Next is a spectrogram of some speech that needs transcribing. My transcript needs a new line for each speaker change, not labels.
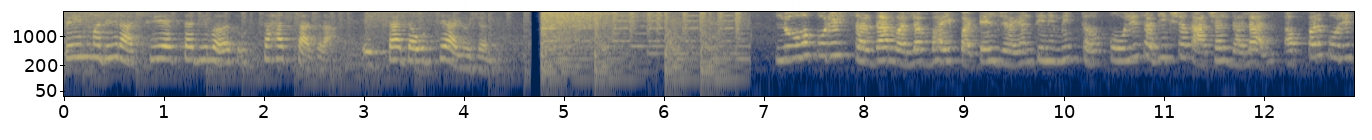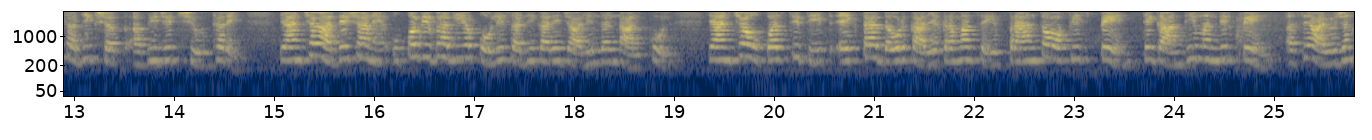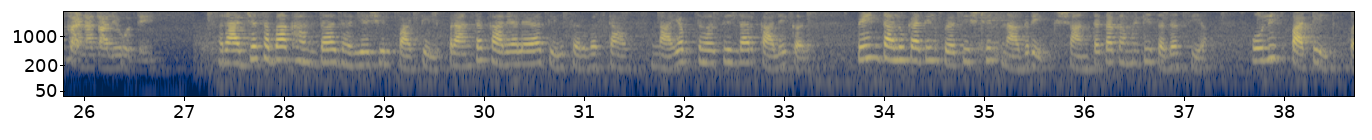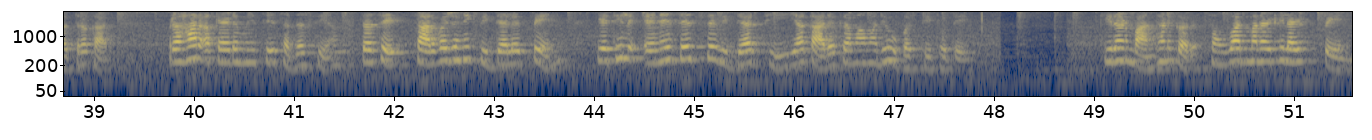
पेनमध्ये राष्ट्रीय एकता दिवस उत्साहात साजरा. एकता दौडचे आयोजन.
लोहपुरुष सरदार वल्लभभाई पटेल जयंतीनिमित्त पोलीस अधीक्षक आचल दलाल अप्पर पोलीस अधीक्षक अभिजित शिवथरे यांच्या आदेशाने उपविभागीय पोलीस अधिकारी जालिंदर नालकुल यांच्या उपस्थितीत एकता दौड कार्यक्रमाचे प्रांत ऑफिस पेन ते गांधी मंदिर पेन असे आयोजन करण्यात आले होते.
राज्यसभा खासदार धैर्यशील पाटील प्रांत कार्यालयातील सर्व स्टाफ नायब तहसीलदार कालेकर पेन तालुक्यातील प्रतिष्ठित नागरिक शांतता कमिटी सदस्य पोलीस पाटील पत्रकार प्रहार अकॅडमीचे सदस्य तसेच सार्वजनिक विद्यालय पेन येथील एन एस एसचे विद्यार्थी या कार्यक्रमामध्ये उपस्थित होते. किरण बांधणकर संवाद मराठी लाईव्ह पेन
